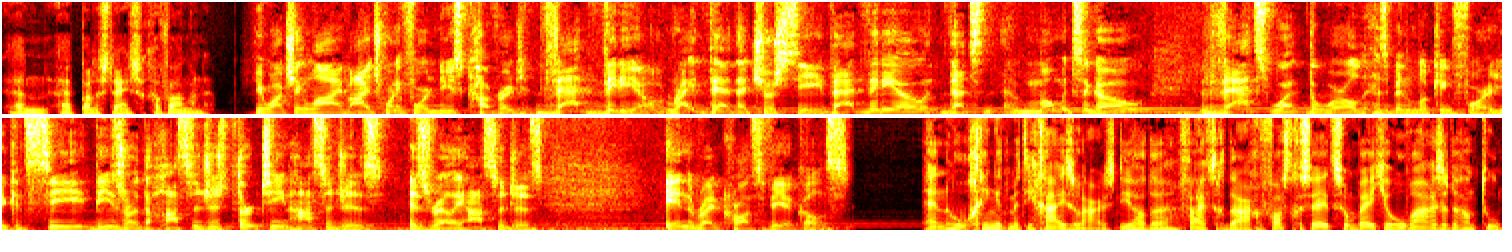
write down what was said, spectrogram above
en uh, Palestijnse gevangenen. You're watching live I-24 news coverage. That video right there that you see, that video that's moments ago, that's what the world has been looking for. You can see these are the hostages, 13 hostages, Israeli hostages, in the Red Cross vehicles. En hoe ging het met die gijzelaars? Die hadden 50 dagen vastgezeten, zo'n beetje. Hoe waren ze eraan toe?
